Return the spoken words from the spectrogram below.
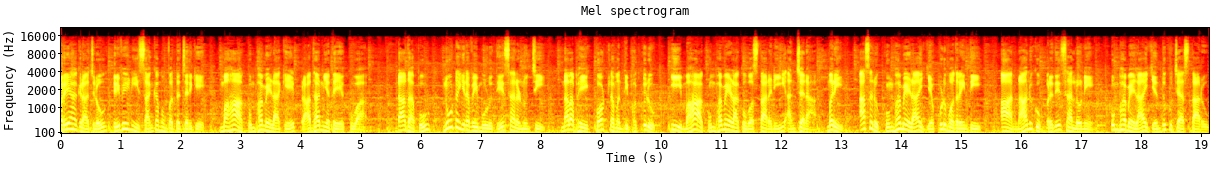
ప్రయాగ్రాజ్లో త్రివేణి సంగమం వద్ద జరిగే మహా కుంభమేళాకే ప్రాధాన్యత ఎక్కువ. దాదాపు నూట ఇరవై మూడు దేశాల నుంచి నలభై కోట్ల మంది భక్తులు ఈ మహా కుంభమేళాకు వస్తారని అంచనా. మరి అసలు కుంభమేళా ఎప్పుడు మొదలైంది? ఆ నాలుగు ప్రదేశాల్లోనే కుంభమేళా ఎందుకు చేస్తారు?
